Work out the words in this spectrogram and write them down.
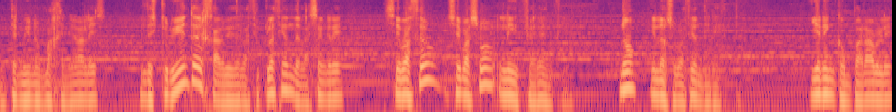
En términos más generales, el descubrimiento de Harvey de la circulación de la sangre se basó, se basó en la inferencia, no en la observación directa, y era incomparable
